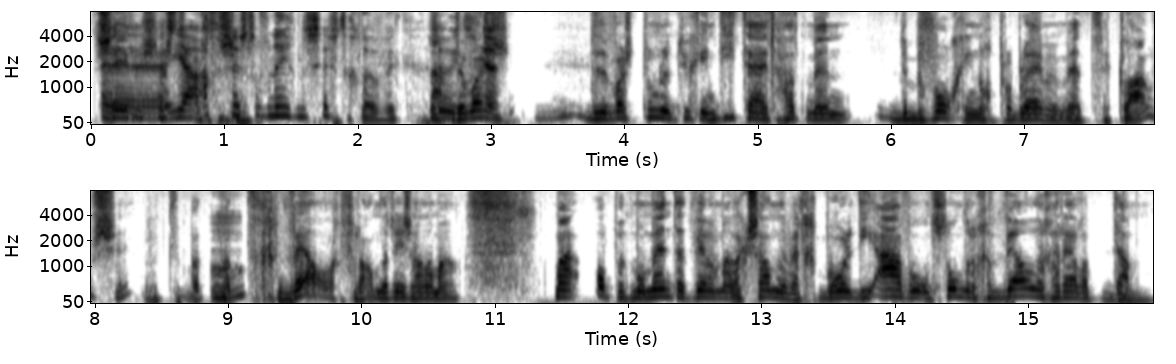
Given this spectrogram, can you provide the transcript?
67, Eh, ja, 68. 68 of 69 geloof ik. Nou, Zoiets, er, was, ja. er was toen natuurlijk in die tijd had men de bevolking nog problemen met Klaus. Hè, wat, wat, Mhm. wat geweldig veranderd is allemaal. Maar op het moment dat Willem-Alexander werd geboren... die avond ontstond er een geweldige rel op de Dam.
